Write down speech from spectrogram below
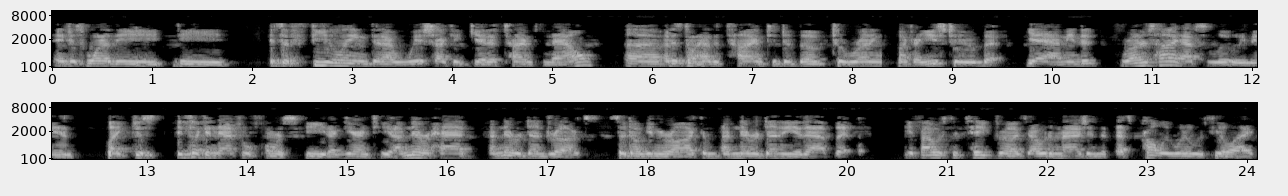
and just one of the the it's a feeling that I wish I could get at times now. Uh, I just don't have the time to devote to running like I used to. But yeah, I mean, the runner's high, absolutely, man. Like just, it's like a natural form of speed. I guarantee you. I've never had, I've never done drugs. So don't get me wrong. I can, I've never done any of that. But if I was to take drugs, I would imagine that that's probably what it would feel like.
